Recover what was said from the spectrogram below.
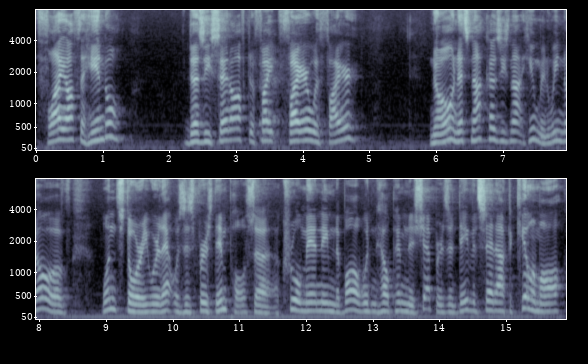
fly off the handle? Does he set off to fight fire with fire? No, and that's not because he's not human. We know of one story where that was his first impulse. A cruel man named Nabal wouldn't help him and his shepherds, and David set out to kill them all.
